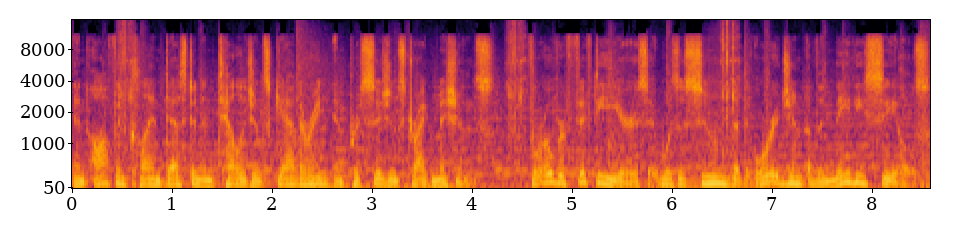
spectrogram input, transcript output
and often clandestine intelligence gathering and precision strike missions. For over 50 years, it was assumed that the origin of the Navy SEALs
